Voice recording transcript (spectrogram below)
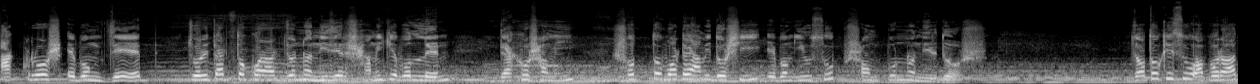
আক্রোশ এবং জেদ চরিতার্থ করার জন্য নিজের স্বামীকে বললেন, দেখো স্বামী, সত্য বটে আমি দোষী এবং ইউসুফ সম্পূর্ণ নির্দোষ। যত কিছু অপরাধ,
